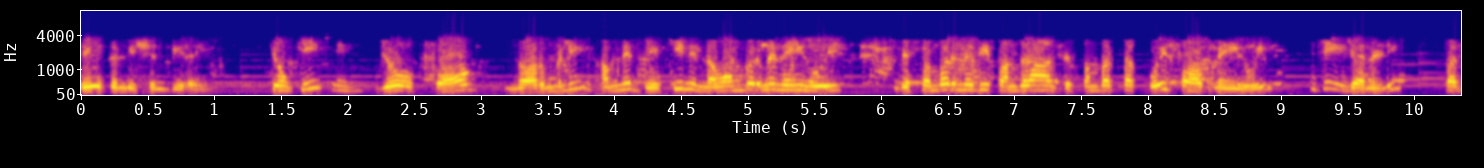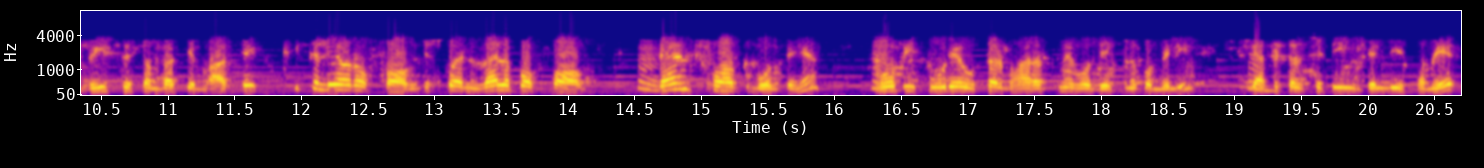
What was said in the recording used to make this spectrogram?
डे कंडीशन भी रही। क्योंकि जो। फॉग नॉर्मली हमने देखी नहीं नवंबर में नहीं हुई दिसंबर में भी पंद्रह दिसंबर तक कोई फॉग नहीं हुई जनरली पर 20 दिसंबर के बाद से थिक लेयर ऑफ़ फॉग जिसको envelope of fog dense fog बोलते हैं वो भी पूरे उत्तर भारत में वो देखने को मिली कैपिटल सिटी दिल्ली समेत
